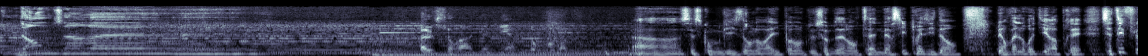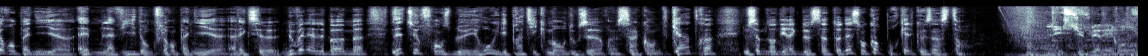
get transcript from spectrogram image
Comme dans un rêve Elle sera gagnée en tombola. Ah, c'est ce qu'on me glisse dans l'oreille pendant que nous sommes à l'antenne. Merci, Président. Mais on va le redire après. C'était Florent Pagny, hein, Aime la vie, donc Florent Pagny euh, avec ce nouvel album. Vous êtes sur France Bleu Héros, il est pratiquement 12h54. Nous sommes en direct de Saint-Onès encore pour quelques instants. Les super-héros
